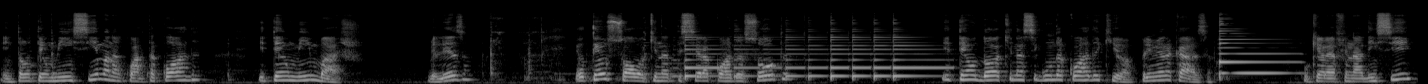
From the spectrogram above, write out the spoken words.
Então eu tenho Mi em cima na quarta corda e tenho Mi embaixo. Beleza? Eu tenho Sol aqui na terceira corda solta e tenho Dó aqui na segunda corda aqui, ó, primeira casa. Porque ela é afinada em Si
